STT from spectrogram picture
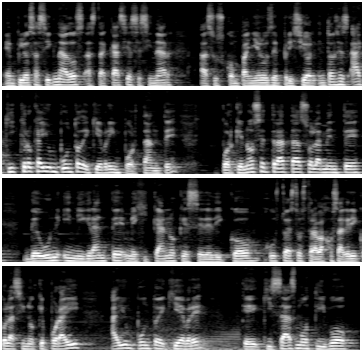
empleos asignados hasta casi asesinar a sus compañeros de prisión. Entonces aquí creo que hay un punto de quiebre importante porque no se trata solamente de un inmigrante mexicano que se dedicó justo a estos trabajos agrícolas, sino que por ahí hay un punto de quiebre que quizás motivó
